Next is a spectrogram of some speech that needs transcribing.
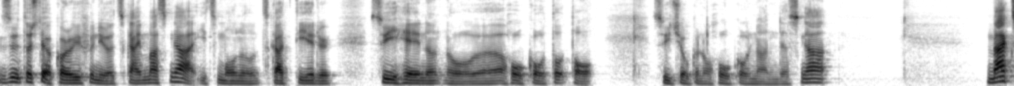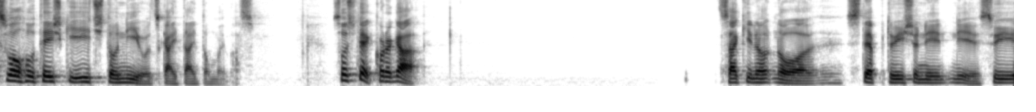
図としてはこういうふうには使いますが、いつもの使っている水平の方向とと垂直の方向なんですが、マックスウェル方程式1と2を使いたいと思います。そしてこれが先ののステップと一緒にに水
